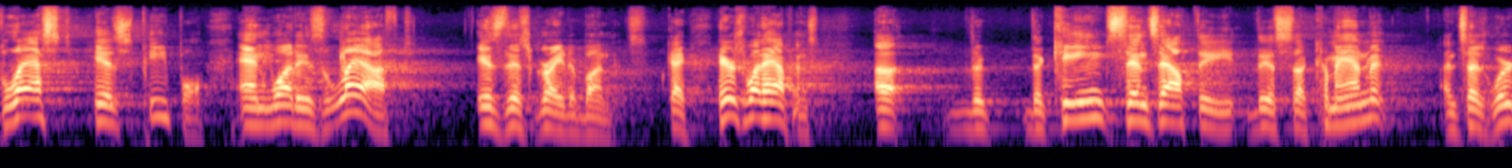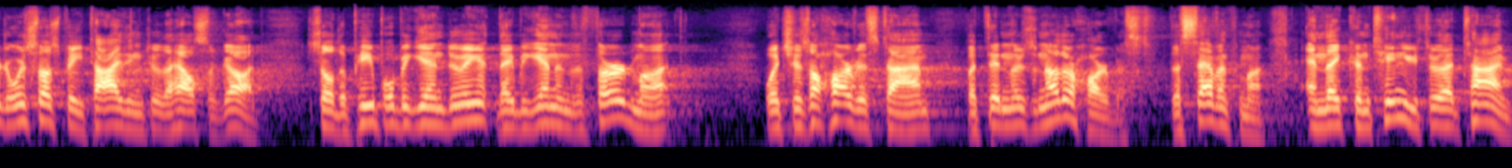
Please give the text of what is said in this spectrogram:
blessed his people. And what is left is this great abundance. Okay, here's what happens uh, the, the king sends out the, this uh, commandment and says, we're, we're supposed to be tithing to the house of God. So the people begin doing it. They begin in the third month, which is a harvest time, but then there's another harvest, the seventh month. And they continue through that time.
